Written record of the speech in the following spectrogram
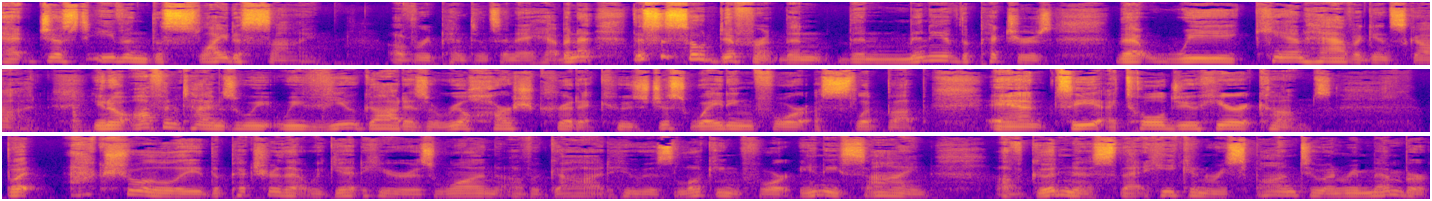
at just even the slightest sign of repentance in Ahab. And this is so different than, than many of the pictures that we can have against God. You know, oftentimes we, we view God as a real harsh critic who's just waiting for a slip up. And see, I told you, here it comes. But actually, the picture that we get here is one of a God who is looking for any sign of goodness that he can respond to. And remember,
